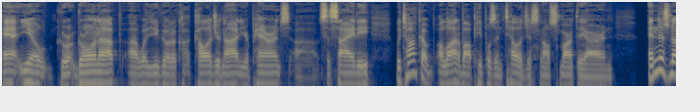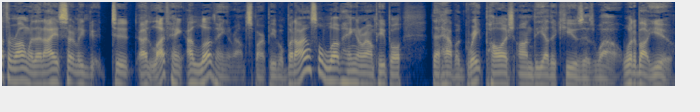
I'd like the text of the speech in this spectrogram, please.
And, you know, gr- growing up, uh, whether you go to co- college or not, your parents, uh, society, we talk a, a lot about people's intelligence and how smart they are. And, and there's nothing wrong with that. I certainly, to, I love hang, I love hanging around smart people, but I also love hanging around people that have a great polish on the other cues as well. What about you?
